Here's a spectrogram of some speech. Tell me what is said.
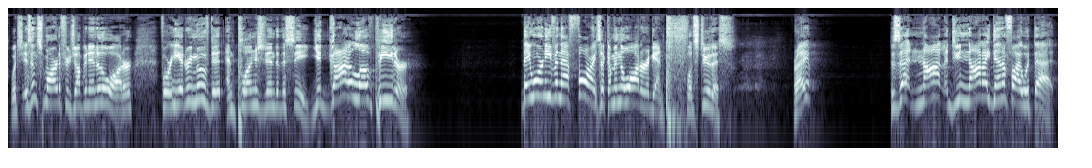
which isn't smart if you're jumping into the water, for he had removed it and plunged into the sea. You gotta love Peter. They weren't even that far. He's like, I'm in the water again. Pff, let's do this. Right? Does that not, do you not identify with that?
